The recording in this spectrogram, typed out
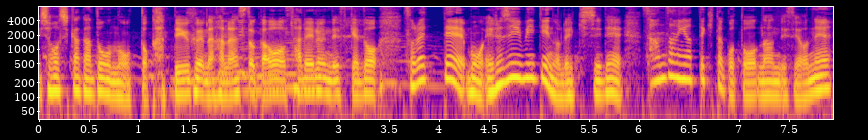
少子化がどうの？とかっていうふうな話とかをされるんですけどそれってもう LGBT の歴史で散々やってきたことなんですよね。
